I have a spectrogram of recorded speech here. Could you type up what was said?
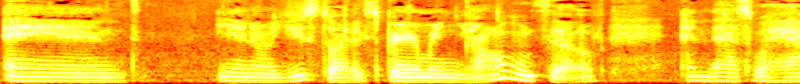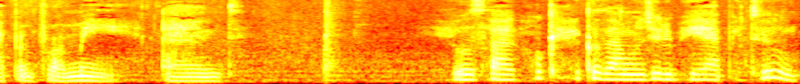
and you know you start experimenting your own self, and that's what happened for me. And he was like, okay, because I want you to be happy too.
